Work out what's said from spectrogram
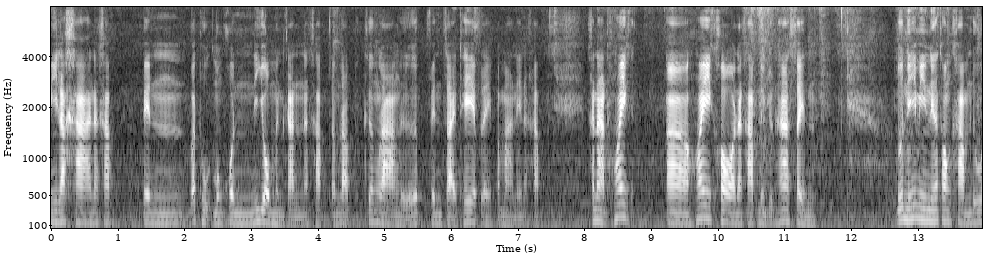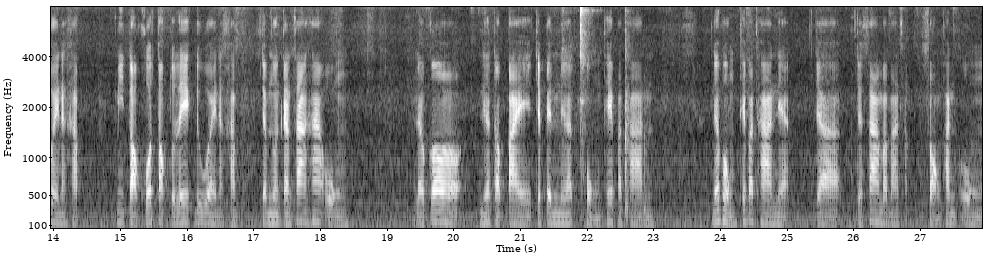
มีราคานะครับเป็นวัตถุมงคลนิยมเหมือนกันนะครับสำหรับเครื่องรางหรือเป็นสายเทพอะไรประมาณนี้นะครับ ขนาดห้อยอห้อยคอนะครับ 1.5 เซนรุ่นนี้มีเนื้อทองคำด้วยนะครับ มีตอกโค้ดตอกตัวเลขด้วยนะครับจำนวนการสร้าง 5 องค์ แล้วก็เนื้อต่อไปจะเป็นเนื้อผงเทพประธาน เนื้อผงเทพประธานเนี่ยจะจะสร้างประมาณสัก 2,000 องค์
